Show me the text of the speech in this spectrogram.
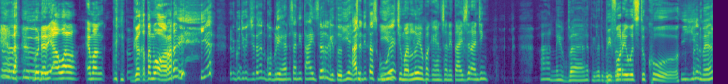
Lah, gue dari awal emang gak ketemu orang. Iya. Dan gue juga cerita kan gue beli hand sanitizer gitu. Ada cu- di tas gue. Iya, cuman lu yang pakai hand sanitizer anjing. Aneh banget gila tiba-tiba. Before it was too cool. Iya men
